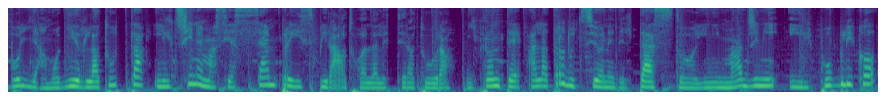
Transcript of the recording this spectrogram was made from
vogliamo dirla tutta, il cinema si è sempre ispirato alla letteratura. Di fronte alla traduzione del testo in immagini, il pubblico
